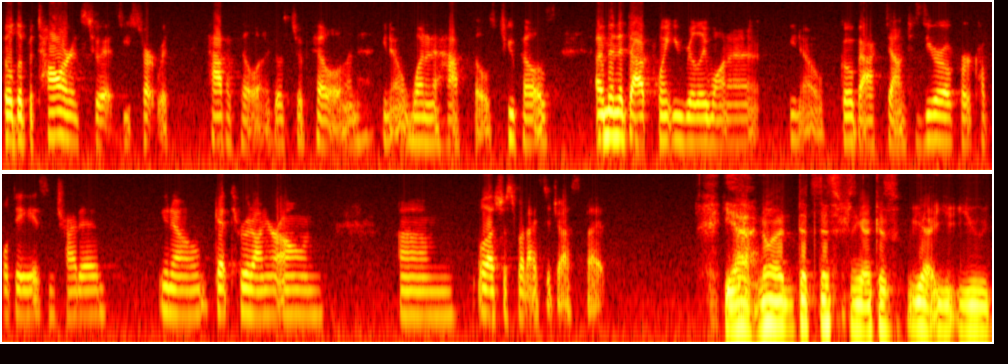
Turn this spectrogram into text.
build up a tolerance to it. So you start with half a pill and it goes to a pill and then you know one and a half pills two pills and then at that point you really want to you know go back down to zero for a couple days and try to you know get through it on your own um, well that's just what i suggest but yeah, no, that's that's interesting because yeah, you, you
